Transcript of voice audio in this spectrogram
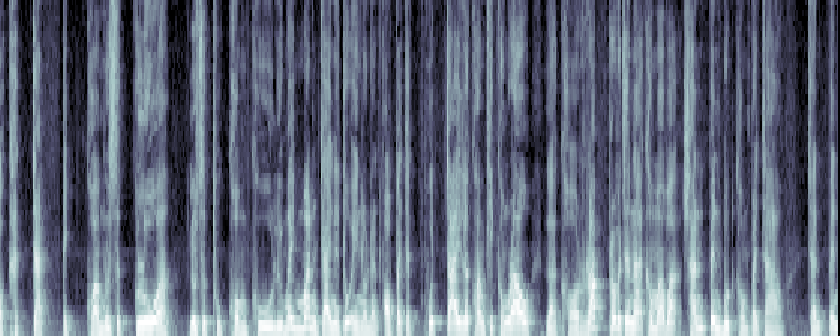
อขจัดไอความรู้สึกกลัว รู้สึกถูกข่มขู่หรือไม่มั่นใจในตัวเองเหล่านั้น ออกไปจากหัวใจและความคิดของเรา และขอรับพระวจนะเข้ามาว่า ฉันเป็นบุตรของพระเจ้า ฉันเป็น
